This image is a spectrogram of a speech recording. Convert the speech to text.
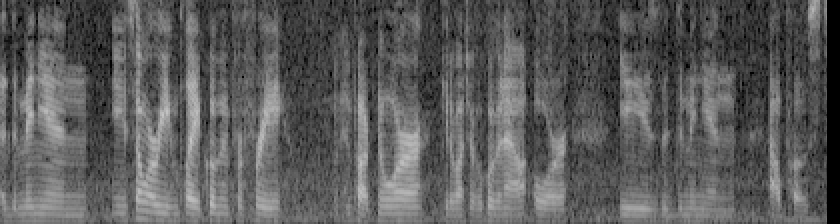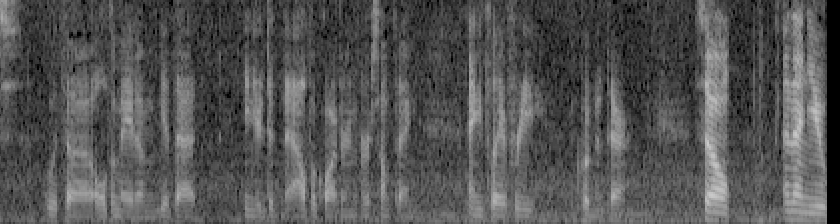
a Dominion, you know, somewhere where you can play equipment for free, Empok Nor, get a bunch of equipment out, or you use the Dominion outpost with uh, Ultimatum, get that in your alpha quadrant or something, and you play a free equipment there. So, and then you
